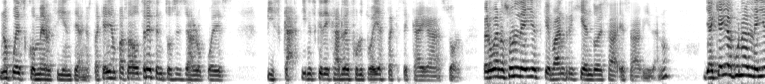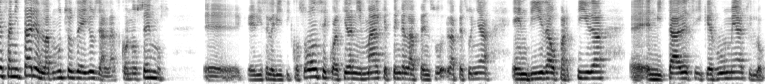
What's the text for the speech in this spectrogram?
no puedes comer el siguiente año. Hasta que hayan pasado tres, entonces ya lo puedes piscar. Tienes que dejarle el fruto ahí hasta que se caiga solo. Pero bueno, son leyes que van rigiendo esa, esa vida, ¿no? Y aquí hay algunas leyes sanitarias, muchos de ellos ya las conocemos. Eh, que dice Levíticos 11, cualquier animal que tenga la, pezuña hendida o partida eh, en mitades y que rumea, si lo,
